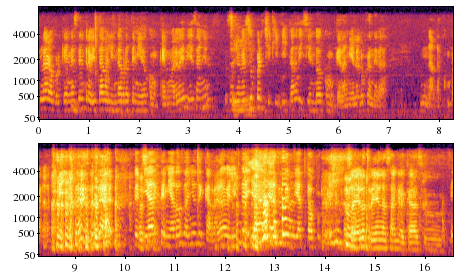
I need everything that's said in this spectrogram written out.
Claro, porque en esta entrevista Belinda habrá tenido como que 9, 10 años. O sea, se ve Sí. súper chiquitita diciendo como que Daniela Luján era nada comparada con ella, ¿sabes? O sea, tenía, tenía dos años de carrera Belinda y ya, ya se sentía top, güey. O sea, ya lo traía en la sangre acá su... Sí,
